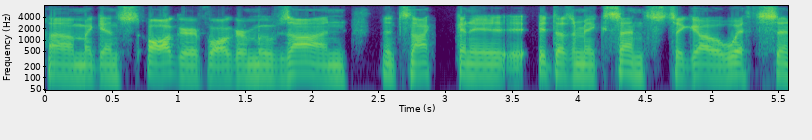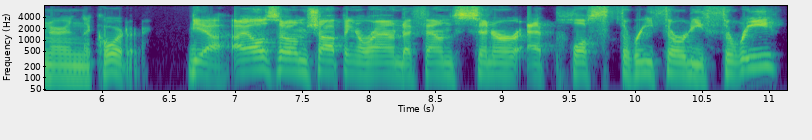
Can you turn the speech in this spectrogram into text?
um, against Auger, if Auger moves on, it's not going to, it doesn't make sense to go with Sinner in the quarter. Yeah, I also am shopping around. I found Sinner at plus 333.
